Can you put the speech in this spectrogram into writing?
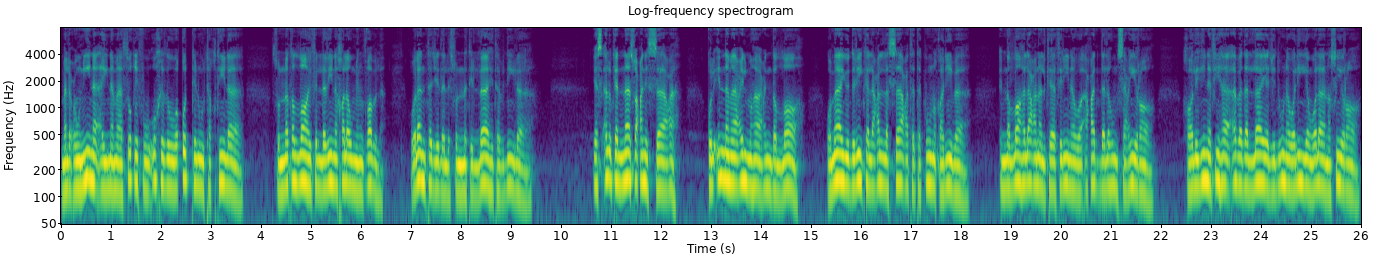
ملعونين أينما ثقفوا أخذوا وقتلوا تقتيلا. سنة الله في الذين خلوا من قبل. ولن تجد لسنة الله تبديلا. يسألك الناس عن الساعة قل إنما علمها عند الله وما يدريك لعل الساعة تكون قريبا. إن الله لعن الكافرين وأعد لهم سعيرا. خالدين فيها أبدا لا يجدون وليا ولا نصيرا.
